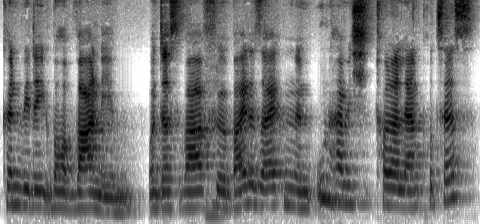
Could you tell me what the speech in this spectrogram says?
können wir die überhaupt wahrnehmen? Und das war für beide Seiten ein unheimlich toller Lernprozess.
